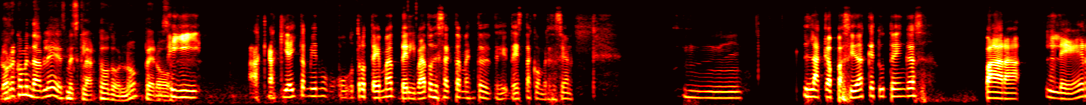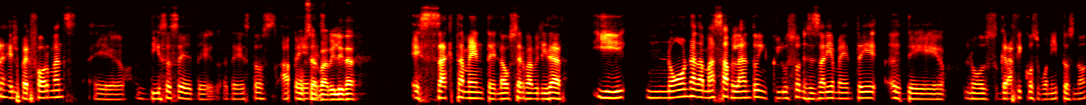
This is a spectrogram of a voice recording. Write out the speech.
Lo recomendable es mezclar todo, ¿no? Pero... Y aquí hay también otro tema derivado exactamente de esta conversación. Mm, la capacidad que tú tengas para leer el performance, eh, dices de, de, estos APIs. Observabilidad. Exactamente, la observabilidad. Y no nada más hablando incluso necesariamente eh, de los gráficos bonitos, ¿no?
